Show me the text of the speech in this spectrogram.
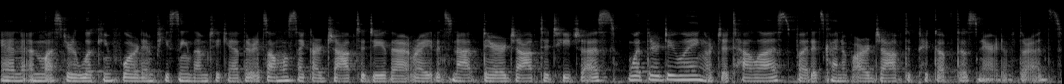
and unless you're looking for it and piecing them together, it's almost like our job to do that, right? It's not their job to teach us what they're doing or to tell us, but it's kind of our job to pick up those narrative threads.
